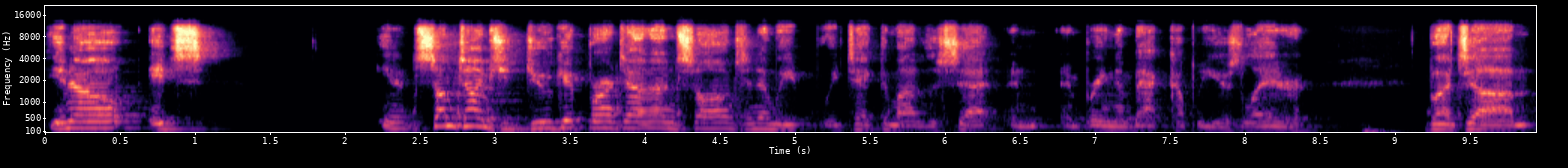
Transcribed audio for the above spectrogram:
You know, it's you know, sometimes you do get burnt out on songs and then we we take them out of the set and, and bring them back a couple years later. But um,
